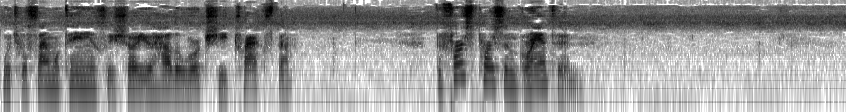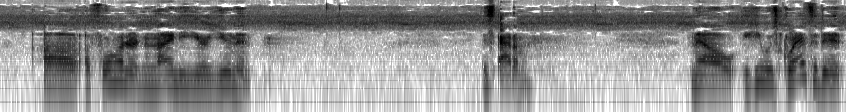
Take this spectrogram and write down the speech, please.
which will simultaneously show you how the worksheet tracks them. The first person granted uh, a 490 year unit is Adam. Now, he was granted it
